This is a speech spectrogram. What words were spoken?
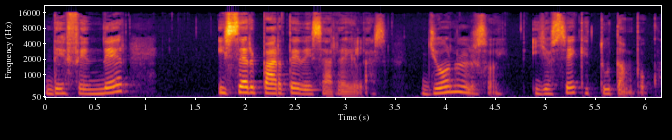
defender y ser parte de esas reglas. Yo no lo soy y yo sé que tú tampoco.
